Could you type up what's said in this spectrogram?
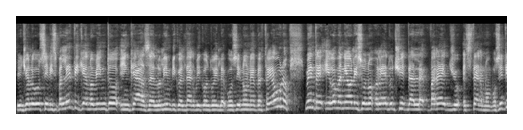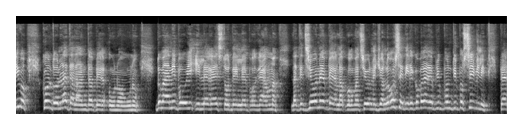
I giallorossi di Spalletti che hanno vinto in casa l'Olimpico e il derby contro il Rosinone per 3-1, mentre i romagnoli sono reduci dal pareggio e esterno positivo contro l'Atalanta per 1-1. Domani poi il resto del programma. L'attenzione per la formazione giallorossa è di recuperare più punti possibili per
